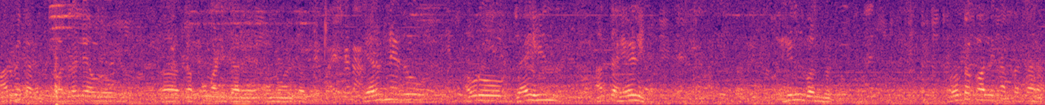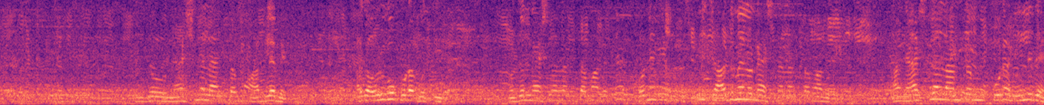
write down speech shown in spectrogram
ಮಾಡಬೇಕಾಗುತ್ತೆ. ಅದರಲ್ಲಿ ಅವರು ತಪ್ಪು ಮಾಡಿದ್ದಾರೆ ಅನ್ನುವಂಥದ್ದು. ಎರಡನೇದು, ಅವರು ಜೈ ಹಿಂದ್ ಅಂತ ಹೇಳಿ, ಹಿಡಿದು ಬಂದ್ಬಿಟ್ರು. ಪ್ರೋಟೋಕಾಲಿನ ಪ್ರಕಾರ ಇದು ನ್ಯಾಷನಲ್ ಆ್ಯಂಥಮು ಆಗಲೇಬೇಕು. ಅದು ಅವ್ರಿಗೂ ಕೂಡ ಗೊತ್ತಿದೆ. ಮೊದಲು ನ್ಯಾಷನಲ್ ಆ್ಯಂಥಮ್ ಆಗುತ್ತೆ, ಕೊನೆಗೆ ಸ್ಪೀಚ್ ಆದಮೇಲೂ ನ್ಯಾಷನಲ್ ಆ್ಯಂಥಮ್ ಆಗುತ್ತೆ. ಆ ನ್ಯಾಷನಲ್ ಆ್ಯಂಥಮ್ ಕೂಡ ನಿಲ್ಲಿದೆ.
